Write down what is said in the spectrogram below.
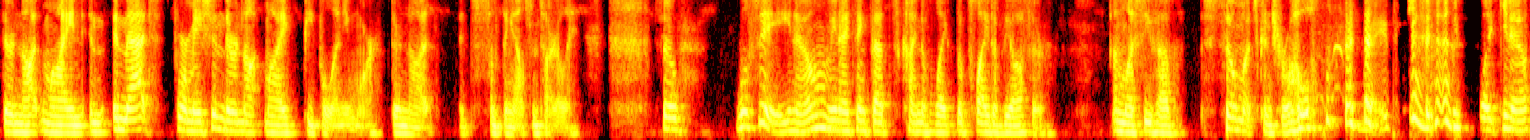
They're not mine. In in that formation, they're not my people anymore. They're not, it's something else entirely. So we'll see, you know. I mean, I think that's kind of like the plight of the author. Unless you have so much control. Right. like, you know,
